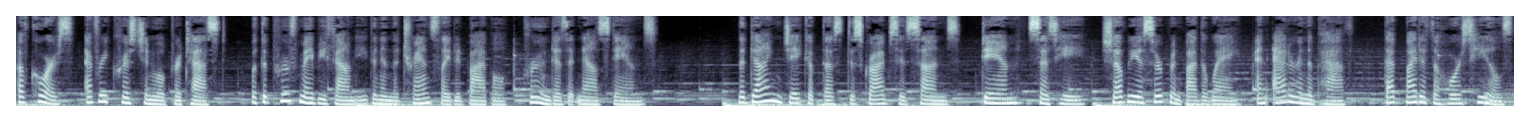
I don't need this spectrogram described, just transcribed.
Of course, every Christian will protest but the proof may be found even in the translated Bible, pruned as it now stands. The dying Jacob thus describes his sons Dan, says he, shall be a serpent by the way, an adder in the path, that biteth the horse heels,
